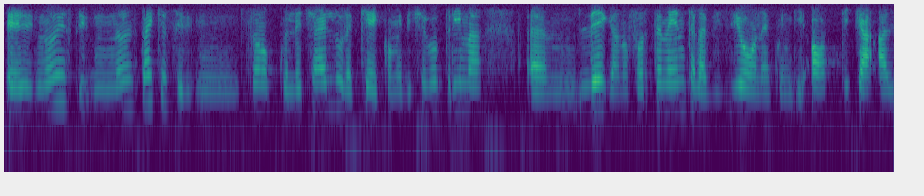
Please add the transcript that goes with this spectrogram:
E noi, noi specchio si, mm, sono quelle cellule che, come dicevo prima, ehm, legano fortemente la visione, quindi ottica, al,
